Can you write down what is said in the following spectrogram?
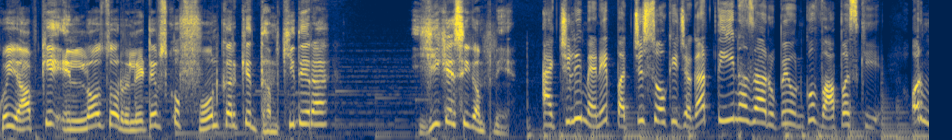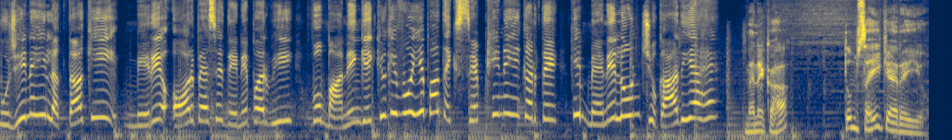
कोई आपके इन लॉज और रिलेटिव्स को फ़ोन करके धमकी दे रहा है? ये कैसी कंपनी है? एक्चुअली मैंने पच्चीस सौ की जगह तीन हज़ार रूपए उनको वापस किए। और मुझे नहीं लगता कि मेरे और पैसे देने पर भी वो मानेंगे क्योंकि वो ये बात एक्सेप्ट ही नहीं करते कि मैंने लोन चुका दिया है। मैंने कहा तुम सही कह रही हो।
